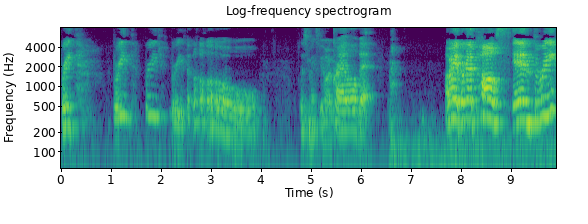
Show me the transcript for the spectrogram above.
Breathe, breathe, breathe, breathe. Oh, this makes me want to cry a little bit. All right, we're gonna pulse in three,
